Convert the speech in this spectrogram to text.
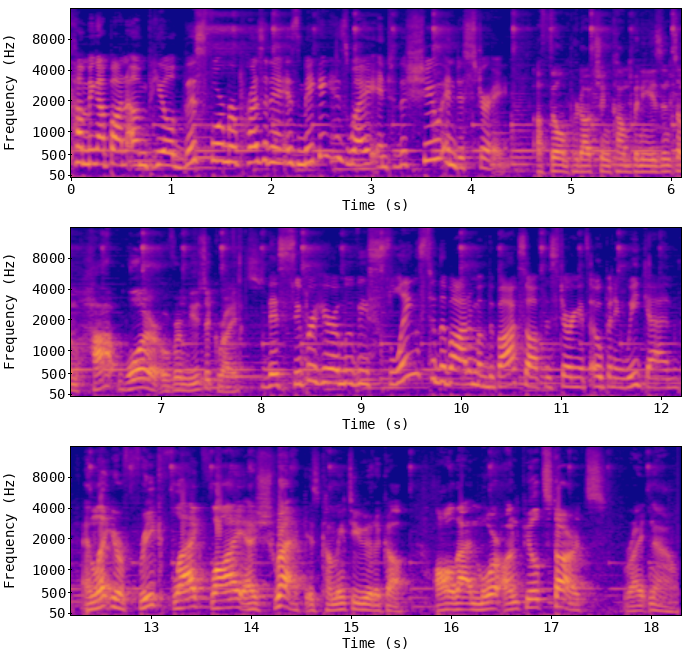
Coming up on Unpeeled, this former president is making his way into the shoe industry. A film production company is in some hot water over music rights. This superhero movie slings to the bottom of the box office during its opening weekend. And let your freak flag fly as Shrek is coming to Utica. All that and more Unpeeled starts right now.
